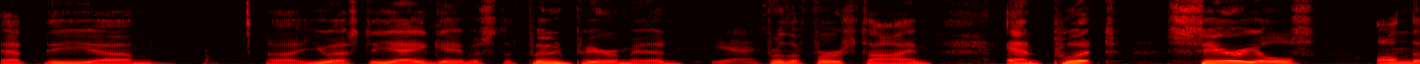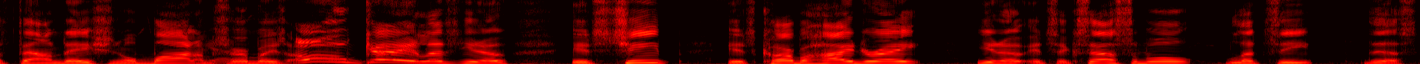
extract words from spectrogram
at the um, uh, USDA gave us the food pyramid yes. for the first time and put cereals on the foundational bottom. So everybody's okay let's you know it's cheap it's carbohydrate you know it's accessible let's eat this.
